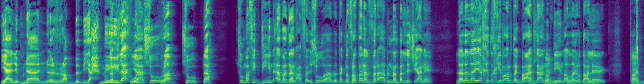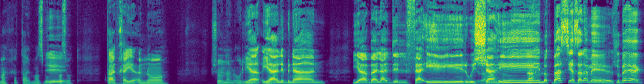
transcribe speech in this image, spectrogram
يا لبنان الرب بيحميك لك لا يا شو؟ رب شو؟ لا شو ما فيك دين ابدا عف... شو بدك نفرطها للفرقة قبل ما نبلش يعني؟ لا لا لا يا أخي دخيل أرضك بعد لي عن طيب، الدين الله طيب، يرضى طيب. عليك. طيب ما طيب مزبوط إيه. مزبوط طيب خيي إنه شو بدنا نقول؟ يا يا لبنان يا بلد الفقير لا والشهيد لك بس يا زلمة شو بك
